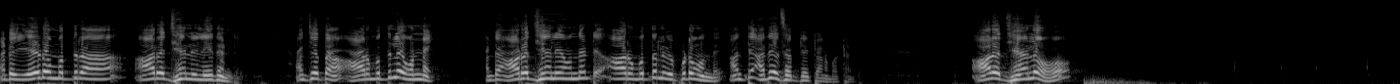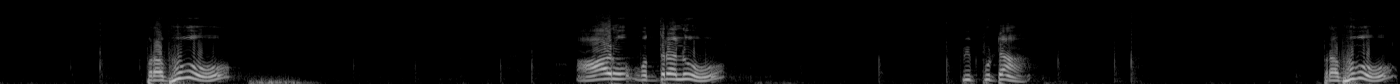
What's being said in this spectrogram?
అంటే ఏడో ముద్ర ఆరు లేదండి. అంచేత ఆరు ముద్రలే ఉన్నాయి. అంటే ఆరు ఏముందంటే ఆరు ముద్రలు విప్పడం ఉంది. అంతే అదే సబ్జెక్ట్ అనమాట అండి. ఆరు ప్రభువు ఆరు ముద్రలు విప్పుట ప్రభువు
